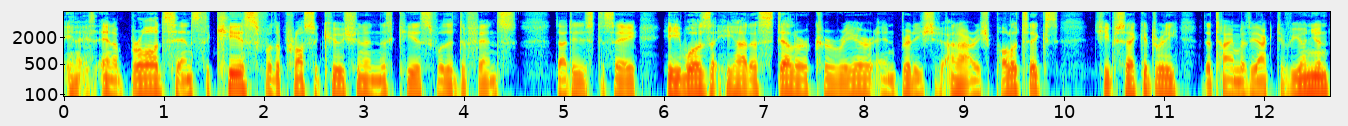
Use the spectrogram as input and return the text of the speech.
in a, in a broad sense, the case for the prosecution and this case for the defence. That is to say, he was he had a stellar career in British and Irish politics, chief secretary at the time of the Act of Union,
